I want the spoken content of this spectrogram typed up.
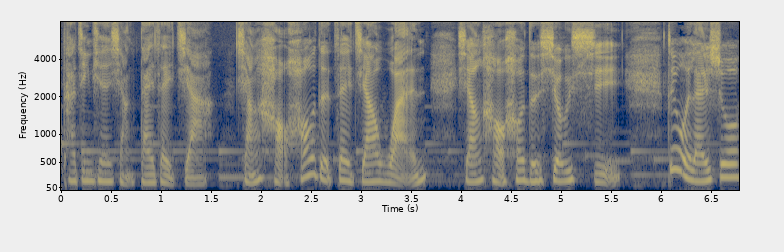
他今天想待在家，想好好的在家玩，想好好的休息。对我来说，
